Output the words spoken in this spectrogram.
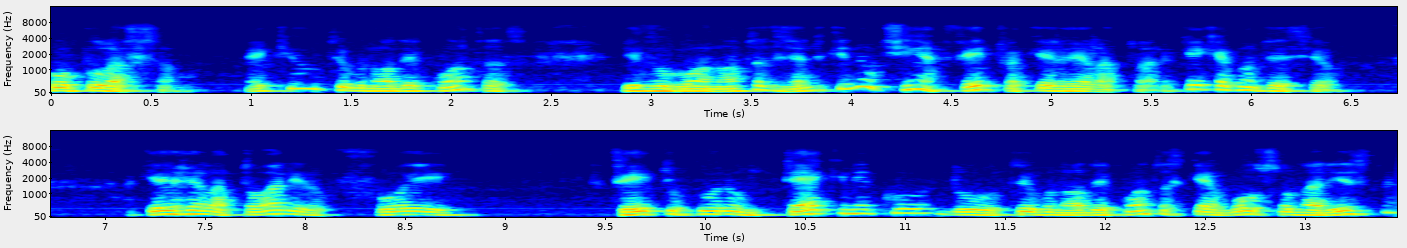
população. É que o Tribunal de Contas divulgou a nota dizendo que não tinha feito aquele relatório. O que, que aconteceu? Aquele relatório foi feito por um técnico do Tribunal de Contas, que é bolsonarista,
